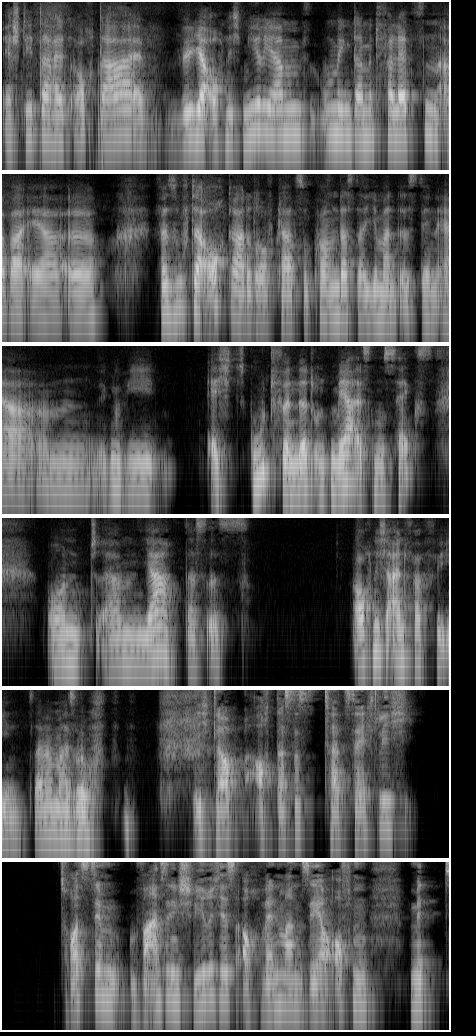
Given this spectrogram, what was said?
er steht da halt auch da. Er will ja auch nicht Miriam unbedingt damit verletzen, aber er äh, versucht da auch gerade drauf klarzukommen, dass da jemand ist, den er ähm, irgendwie echt gut findet und mehr als nur Sex. Und ähm, ja, das ist auch nicht einfach für ihn, sagen wir mal so. Ich glaube auch, dass es tatsächlich trotzdem wahnsinnig schwierig ist, auch wenn man sehr offen mit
